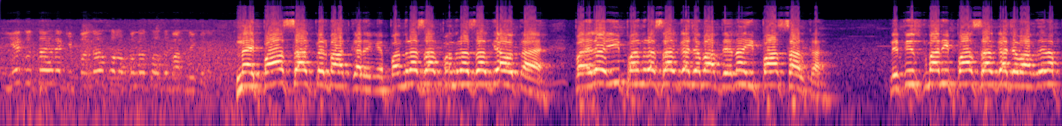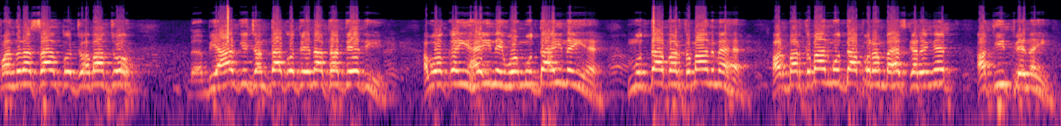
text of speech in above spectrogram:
ये तो तय है कि पंद्रह साल पंद्रह साल से बात नहीं करें नहीं पाँच साल पर बात करेंगे। पंद्रह साल पंद्रह साल क्या होता है? पहले ही पंद्रह साल का जवाब देना ही पाँच साल का। नीतीश कुमार ही पाँच साल का जवाब देना। पंद्रह साल तो जवाब जो बिहार की जनता को देना था दे दी। अब वो कहीं है ही नहीं वो मुद्दा ही नहीं है। मुद्दा वर्तमान में है। और वर्तमान मुद्दा पर हम बहस करेंगे अतीत पे नहीं।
